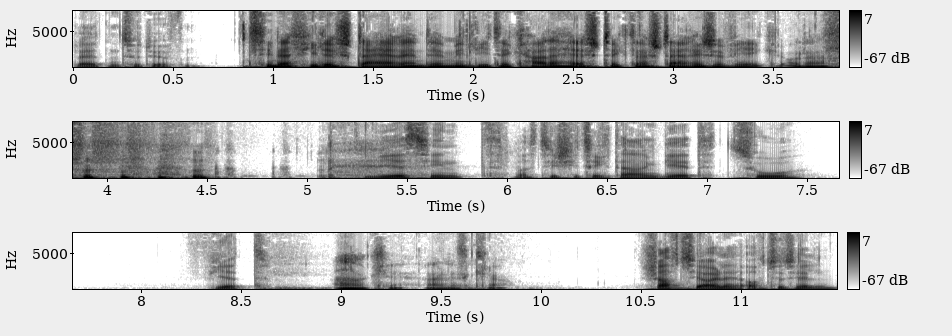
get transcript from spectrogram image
leiten zu dürfen. Sind ja viele Steirer in dem Elite-Kader, Hashtag der steirische Weg, oder? Wir sind, was die Schiedsrichter angeht, zu viert. Ah, okay, alles klar. Schafft sie alle aufzuzählen?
